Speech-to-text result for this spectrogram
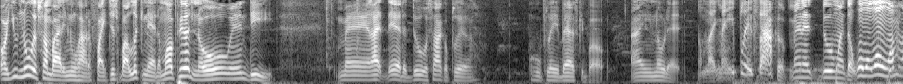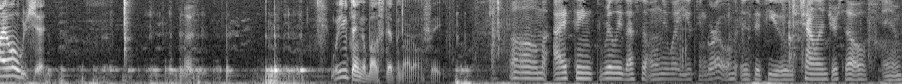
or you knew if somebody knew how to fight just by looking at them. Up here, no, indeed, man. I they had a dual soccer player who played basketball. I ain't know that. I'm like, man, he played soccer. Man, that dude went the whoa, whoa, whoa. I'm like, oh shit. What do you think about stepping out on faith? Um, I think really that's the only way you can grow is if you challenge yourself and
